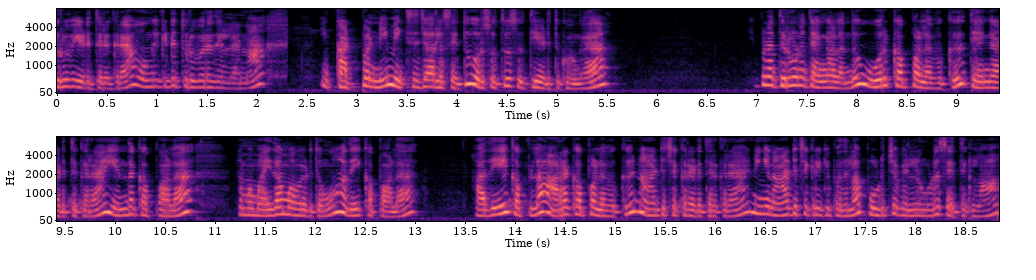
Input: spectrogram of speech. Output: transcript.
துருவி எடுத்துருக்கிறேன். உங்ககிட்ட துருவுறது இல்லைன்னா கட் பண்ணி மிக்ஸி ஜாரில் சேர்த்து ஒரு சுற்று சுற்றி எடுத்துக்கோங்க. இப்போ நான் திருவண்ண தேங்காயிலேருந்து ஒரு கப் அளவுக்கு தேங்காய் எடுத்துக்கிறேன். எந்த கப்பால் நம்ம மைதா மாவு எடுத்தோமோ அதே கப்பால் அதே கப்பில் அரை கப் அளவுக்கு நாட்டு சக்கரை எடுத்துருக்கிறேன். நீங்கள் நாட்டு சக்கரைக்கு பதிலாக பொடிச்ச வெள்ளம் கூட சேர்த்துக்கலாம்.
